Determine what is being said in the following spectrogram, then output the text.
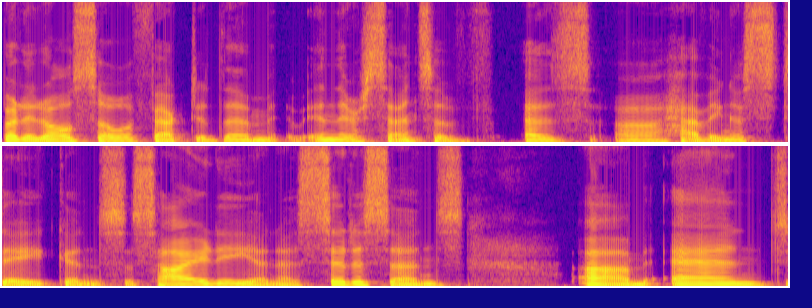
but it also affected them in their sense of as uh, having a stake in society and as citizens. Um, and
